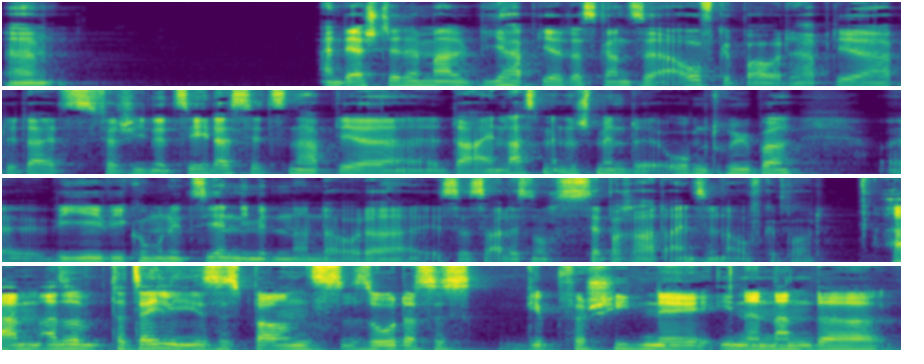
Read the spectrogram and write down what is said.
Ähm, an der Stelle mal, wie habt ihr das Ganze aufgebaut? Habt ihr, habt ihr da jetzt verschiedene Zähler sitzen? Habt ihr da ein Lastmanagement oben drüber? Äh, wie, wie kommunizieren die miteinander oder ist das alles noch separat einzeln aufgebaut? Ähm, also tatsächlich ist es bei uns so, dass es gibt verschiedene ineinander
